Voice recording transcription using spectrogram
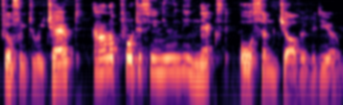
feel free to reach out and I look forward to seeing you in the next awesome Java video.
